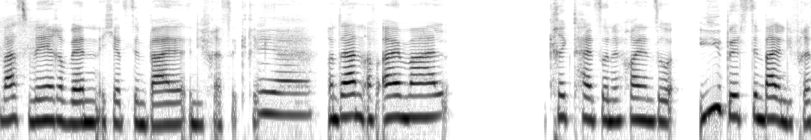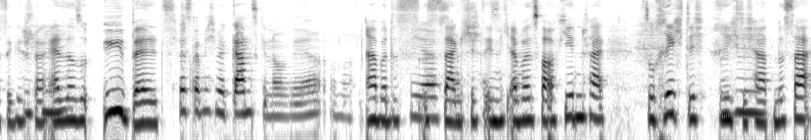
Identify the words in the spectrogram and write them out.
was wäre, wenn ich jetzt den Ball in die Fresse kriege. Ja. Und dann auf einmal kriegt halt so eine Freundin so übelst den Ball in die Fresse geschlagen. Mhm. Also so übelst. Ich weiß gar nicht mehr ganz genau wer, aber. Aber das, Ja, das sage ich jetzt eh nicht. Aber es war auf jeden Fall so richtig, richtig Mhm. hart. Und das sah,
